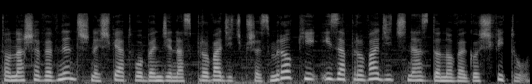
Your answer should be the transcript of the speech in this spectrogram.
to nasze wewnętrzne światło będzie nas prowadzić przez mroki i zaprowadzić nas do nowego świtu.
